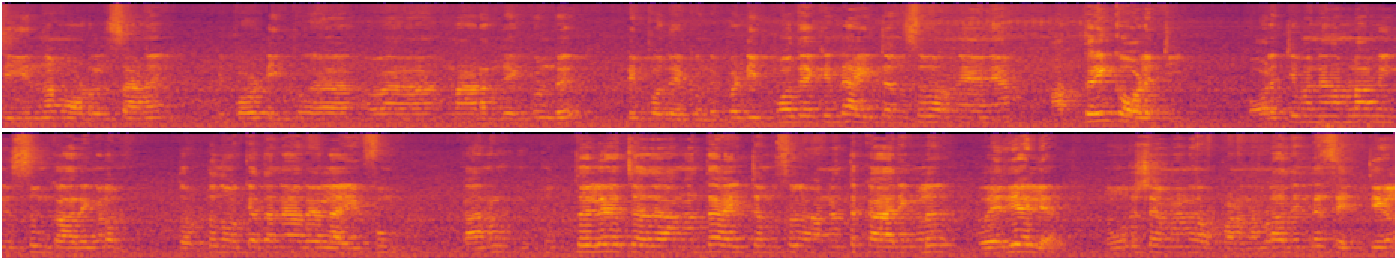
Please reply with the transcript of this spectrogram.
ചെയ്യുന്ന മോഡൽസ് ആണ് ഇപ്പോൾ ഡിപ്പോ നാടൻ തേക്കുണ്ട് ഡിപ്പോ തേക്കുണ്ട് ഇപ്പോൾ ഡിപ്പോ തേക്കിന്റെ ഐറ്റംസ് പറഞ്ഞു കഴിഞ്ഞാൽ അത്രയും ക്വാളിറ്റി ക്വാളിറ്റി പറഞ്ഞാൽ നമ്മൾ ആ മിനുസും കാര്യങ്ങളും തൊട്ട് നോക്കിയാൽ തന്നെ അറിയാം ലൈഫും കാരണം കുത്തൽ വെച്ചാൽ അങ്ങനത്തെ ഐറ്റംസ് അങ്ങനത്തെ കാര്യങ്ങൾ വരികയില്ല. നൂറ് ശതമാനം ഉറപ്പാണ്. നമ്മൾ അതിന്റെ സെറ്റുകൾ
